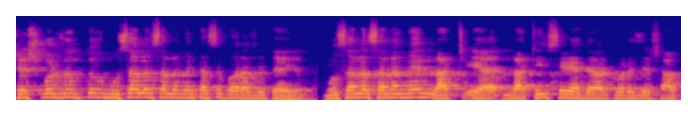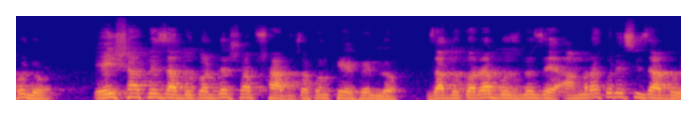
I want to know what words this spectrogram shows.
শেষ পর্যন্ত মুসা আল্লাহ সাল্লামের কাছে পরাজিত হয়ে গেল। মুসা আল্লাহ সাল্লামের লাঠি লাঠি ছেড়ে দেওয়ার পরে যে সাপ হলো, এই সাপে জাদুকরদের সব সাপ যখন খেয়ে ফেলল, জাদুকররা বুঝলো যে আমরা করেছি জাদু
